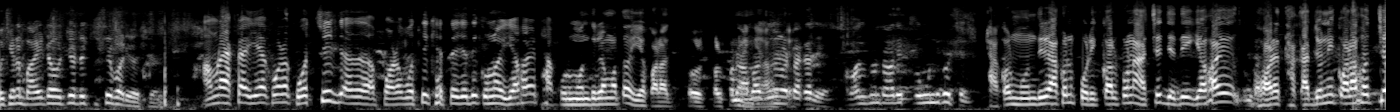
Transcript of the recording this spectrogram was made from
ওইখানে বাড়িটা হচ্ছে ওটা কিসের বাড়ি হচ্ছে? আমরা একটা ইয়ে করে করছি যে পরবর্তী ক্ষেত্রে যদি কোনো ইয়ে হয় ঠাকুর মন্দিরের মতো ইয়ে করার পরিকল্পনা আবাস নেওয়া যোজনা হয়েছে। টাকা দিয়ে। আবাস যোজনা টাকা দিয়ে প্রবন্ধী করছেন? ঠাকুর মন্দিরে এখন পরিকল্পনা আছে যদি ইয়ে হয় ঘরে থাকার জন্যই করা হচ্ছে।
